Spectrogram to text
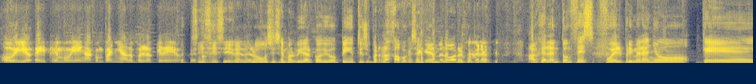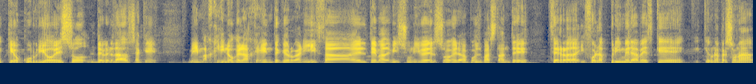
Hoy, hoy estoy muy bien acompañado por lo que veo. Sí, sí, sí. Desde luego, si se me olvida el código PIN, estoy súper relajado porque sé que él me lo va a recuperar. Ángela, entonces, ¿fue el primer año que, que ocurrió eso de verdad? O sea que me imagino que la gente que organiza el tema de Miss Universo era pues bastante cerrada y fue la primera vez que, que una persona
